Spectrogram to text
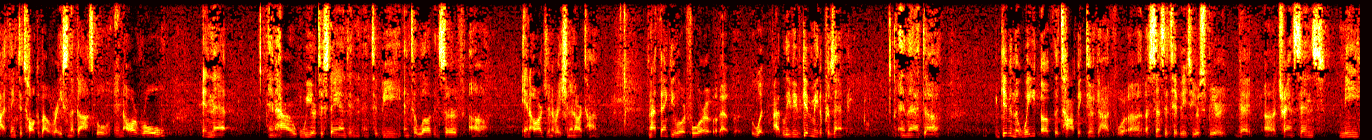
I think, to talk about race in the gospel and our role in that and how we are to stand and, and to be and to love and serve uh, in our generation, in our time. And I thank you, Lord, for uh, what I believe you've given me to present and that uh, given the weight of the topic, dear God, for uh, a sensitivity to your spirit that uh, transcends me,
